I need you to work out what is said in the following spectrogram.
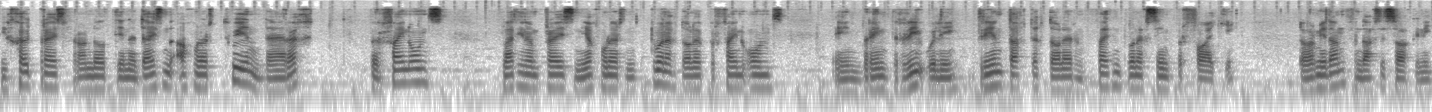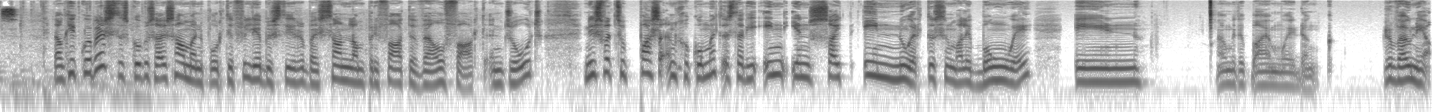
Die goudprys verhandel teen 1832 per fyn ons, platinumprys 920 dollar per fyn ons en Brent ruolie 83 dollar en 25 sent per vaatjie. daarmee dan vandag se sake nuus. Dankie Kobus, dis Kobus Huysam in portefeulje bestuurder by Sanlam Private Welvaart in George. Nuus wat sopas ingekom het is dat die N1 Suid en Noord tussen Malibongwe en nou moet ek baie mooi dink. Rivonia.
